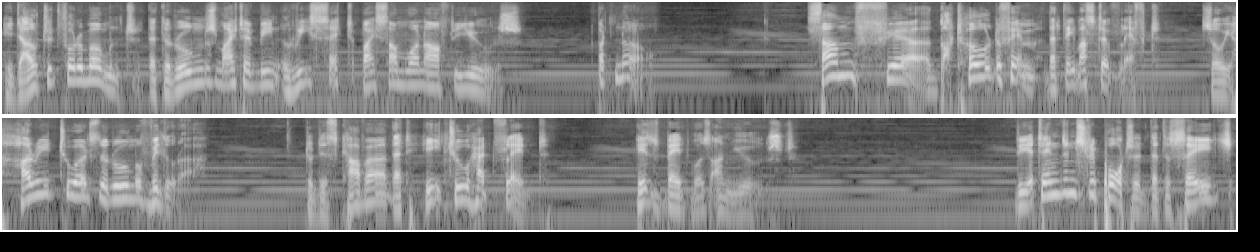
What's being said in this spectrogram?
He doubted for a moment that the rooms might have been reset by someone after use. But no. Some fear got hold of him that they must have left, so he hurried towards the room of Vidura to discover that he too had fled. His bed was unused. The attendants reported that the sage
